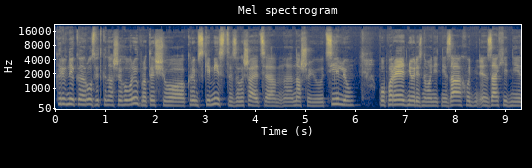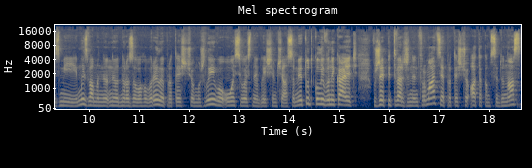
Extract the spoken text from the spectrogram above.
Керівник розвідки нашої говорив про те, що Кримський міст залишається е, нашою ціллю. Попередньо різноманітні е, західні змі. Ми з вами неодноразово говорили про те, що можливо ось ось найближчим часом. І тут, коли виникають вже підтверджена інформація про те, що атакамси до нас,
